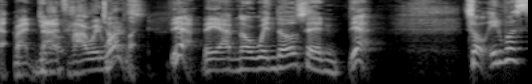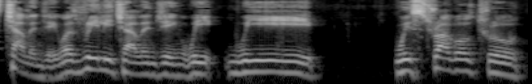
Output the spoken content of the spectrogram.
Uh, but that's know, how it works. Yeah, they have no windows, and yeah. So it was challenging. It was really challenging. We we we struggled through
